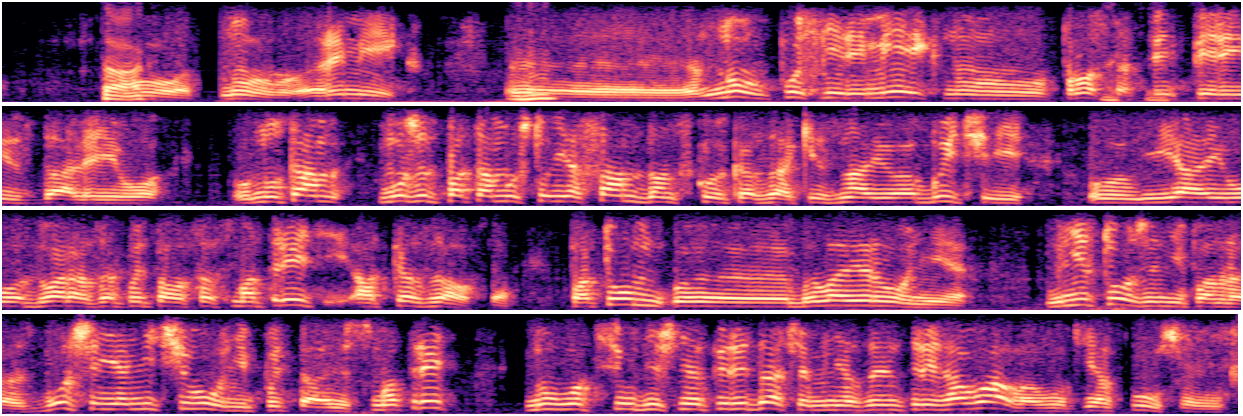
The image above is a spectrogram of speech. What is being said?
Так. Вот, ну, ремейк. Э, ну, пусть не ремейк, ну, просто пе- переиздали его. Ну, там, может, потому что я сам донской казак и знаю обычаи, э, я его два раза пытался смотреть, отказался. Потом э, была ирония. Мне тоже не понравилось. Больше я ничего не пытаюсь смотреть. Ну, вот сегодняшняя передача меня заинтриговала, вот я слушаю.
